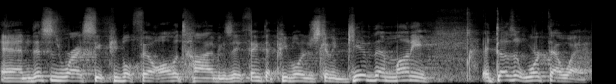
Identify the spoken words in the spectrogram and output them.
And this is where I see people fail all the time because they think that people are just going to give them money. It doesn't work that way.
